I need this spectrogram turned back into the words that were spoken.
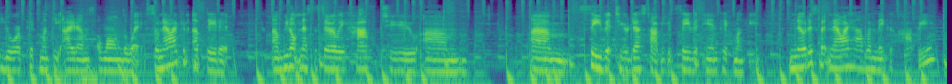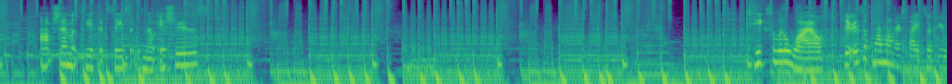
your PicMonkey items along the way. So now I can update it. Um, we don't necessarily have to um, um, save it to your desktop. You could save it in PicMonkey. Notice that now I have a make a copy option. Let's see if it saves it with no issues. takes a little while. There is a form on their site, so if you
